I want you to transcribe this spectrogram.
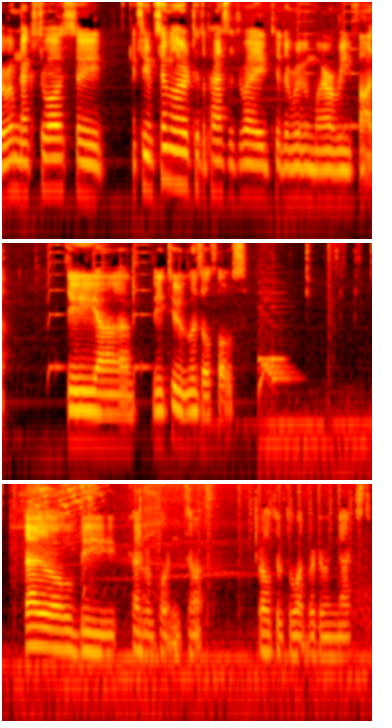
room next to us, it seems similar to the passageway to the room where we fought the uh, the two Lizalfos. That'll be kind of important to, relative to what we're doing next.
